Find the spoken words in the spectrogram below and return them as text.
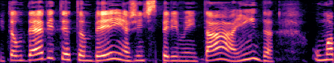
Então, deve ter também, a gente experimentar ainda, uma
